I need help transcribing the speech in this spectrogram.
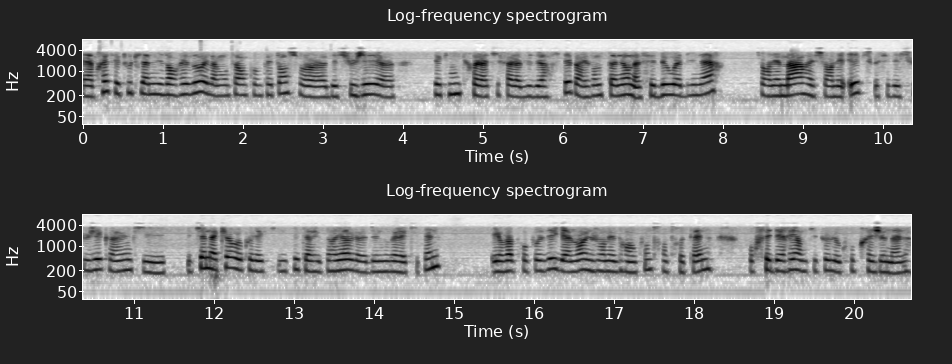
Et après, c'est toute la mise en réseau et la montée en compétence sur euh, des sujets euh, techniques relatifs à la biodiversité. Par exemple, cette année, on a fait deux webinaires sur les mares et sur les haies, puisque c'est des sujets quand même qui, tiennent à cœur aux collectivités territoriales de Nouvelle-Aquitaine. Et on va proposer également une journée de rencontre entre TEN pour fédérer un petit peu le groupe régional.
